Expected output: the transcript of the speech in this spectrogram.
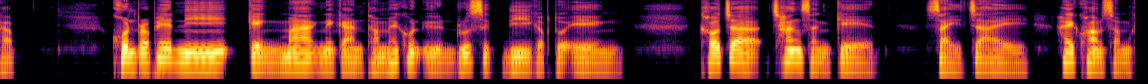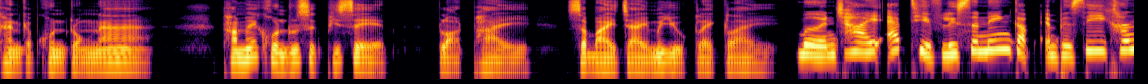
ครับ คนประเภทนี้เก่งมากในการทำให้คนอื่นรู้สึกดีกับตัวเอง เขาจะช่างสังเกต ใส่ใจ ให้ความสำคัญกับคนตรงหน้าทำให้คนรู้สึกพิเศษ ปลอดภัย สบายใจเมื่ออยู่ใกล้ๆ เหมือนใช้ active listening กับ empathy ขั้น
